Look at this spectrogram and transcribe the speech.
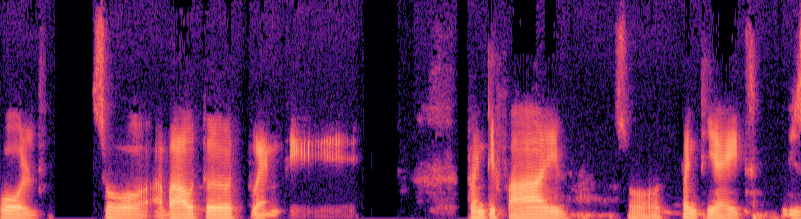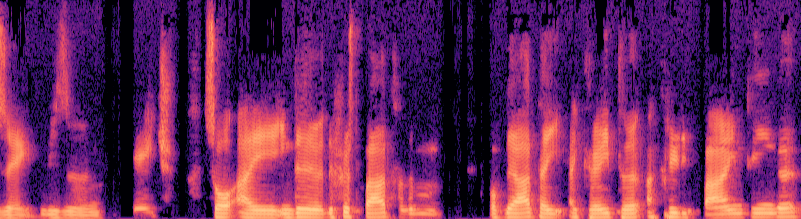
old, so about uh, 20, 25, so 28, this age. So I, in the, the first part of the, of the art, I, I create uh, acrylic painting,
